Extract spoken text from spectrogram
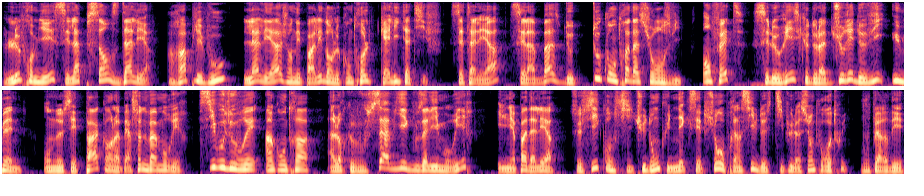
Le premier, c'est l'absence d'aléa. Rappelez-vous, l'aléa, j'en ai parlé dans le contrôle qualitatif. Cet aléa, c'est la base de tout contrat d'assurance vie. En fait, c'est le risque de la durée de vie humaine. On ne sait pas quand la personne va mourir. Si vous ouvrez un contrat alors que vous saviez que vous alliez mourir, il n'y a pas d'aléa. Ceci constitue donc une exception au principe de stipulation pour autrui. Vous perdez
